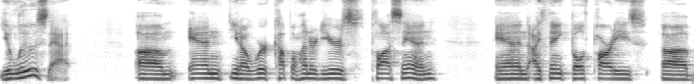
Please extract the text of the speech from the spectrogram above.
you lose that. Um, and you know we're a couple hundred years plus in, and I think both parties uh,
